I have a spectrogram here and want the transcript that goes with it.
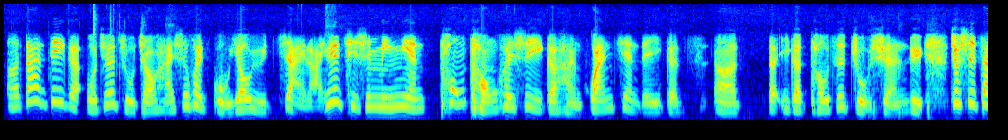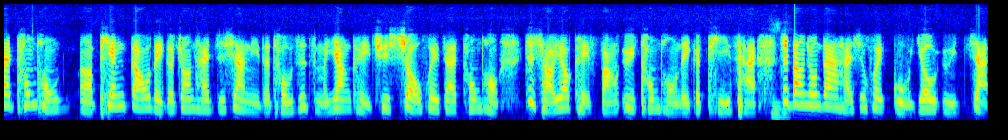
呃，当然第一个，我觉得主轴还是会股优于债啦，因为其实明年通膨会是一个很关键的一个呃。的一个投资主旋律，就是在通膨呃偏高的一个状态之下，你的投资怎么样可以去受惠在通膨，至少要可以防御通膨的一个题材。这当中当然还是会股优于债。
